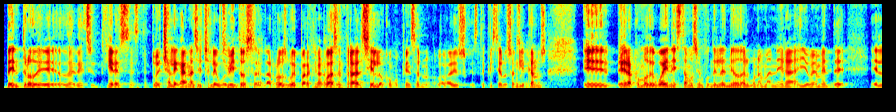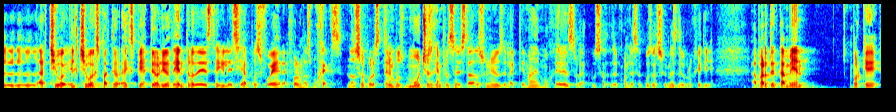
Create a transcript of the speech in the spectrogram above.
dentro de, o sea, de si quieres, este, tú échale ganas y échale huevitos sí, sí. al arroz, güey, para que Claro. puedas entrar al cielo, como piensan varios este, cristianos anglicanos. Eh, era como de, güey, necesitamos infundirles miedo de alguna manera y obviamente el archivo, el chivo expiatorio dentro de esta iglesia, pues fue, fueron las mujeres, ¿no? So, por eso tenemos muchos ejemplos en Estados Unidos de la quema de mujeres con las acusaciones de brujería. Aparte también, porque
